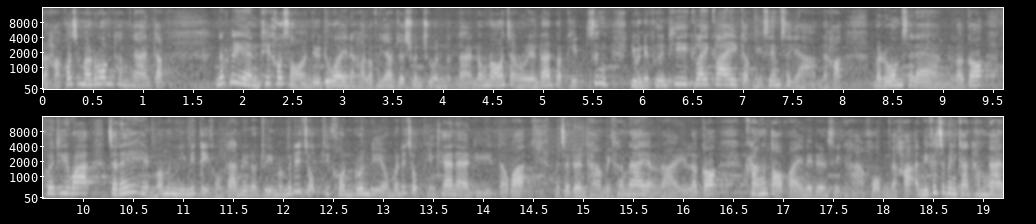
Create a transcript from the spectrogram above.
นะคะ ก็จะมาร่วมทำงานกับ นักเรียนที่เขาสอนอยู่ด้วยนะคะ เราพยายามจะชวนชวนน้องๆ จากโรงเรียนราชประพิตรซึ่งอยู่ในพื้นที่ใกล้ ๆ กับมิวเซียมสยามนะคะ มาร่วมแสดงแล้วก็เพื่อที่ว่าจะได้เห็นว่ามันมีมิติของการเรียนดนตรี มันไม่ได้จบที่คนรุ่นเดียว ไม่ได้จบเพียงแค่ในอดีตแต่ว่ามันจะเดินทางไปข้างหน้าอย่างไร แล้วก็ครั้งต่อไปในเดือนสิงหาคมนะคะ อันนี้ก็จะเป็นการทำงาน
